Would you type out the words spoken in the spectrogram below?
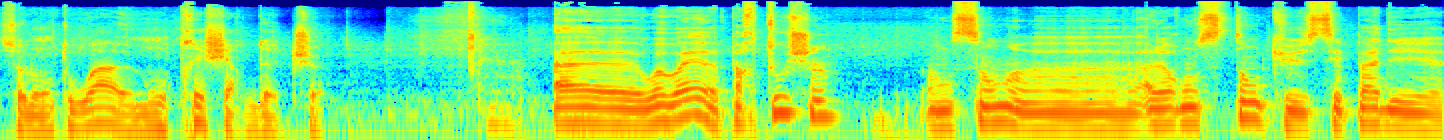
selon toi, euh, mon très cher Dutch Ouais, ouais, par touche. Hein. On sent. alors, on sent que c'est pas des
